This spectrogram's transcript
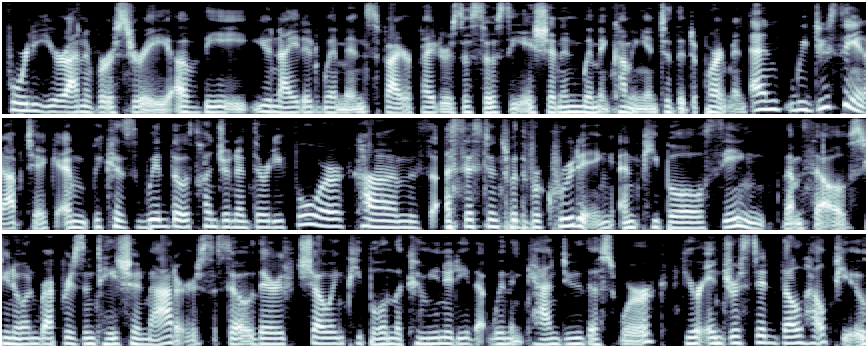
40 year anniversary of the United Women's Firefighters Association and women coming into the department. And we do see an uptick. And because with those 134 comes assistance with recruiting and people seeing themselves, you know, and representation matters. So they're showing people in the community that women can do this work. If you're interested, they'll help you.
